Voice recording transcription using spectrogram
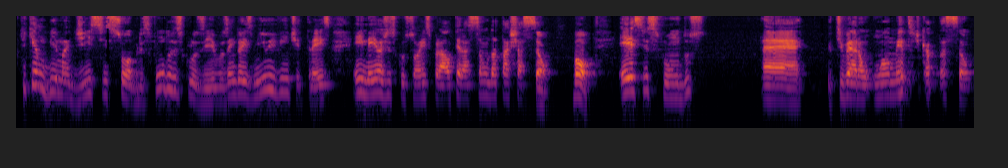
O que a Ambima disse sobre os fundos exclusivos em 2023, em meio às discussões para a alteração da taxação? Bom, esses fundos é, tiveram um aumento de captação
